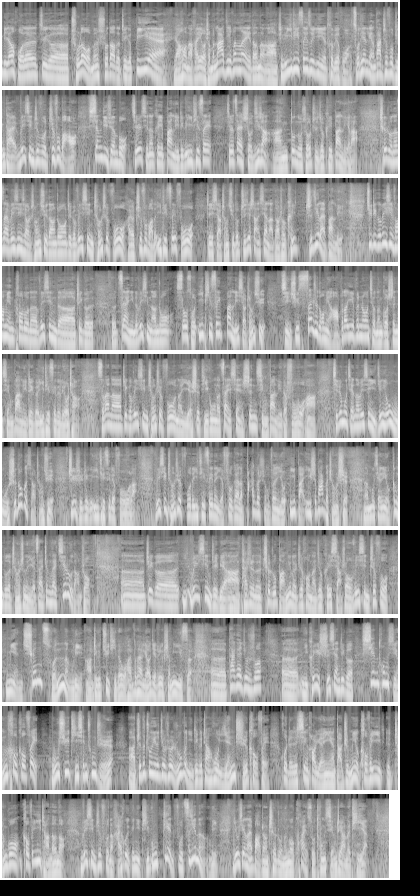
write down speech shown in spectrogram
比较火的这个，除了我们说到的这个毕业，然后呢，还有什么垃圾分类等等啊。这个 ETC 最近也特别火。昨天两大支付平台微信支付、支付宝相继宣布，即日起呢可以办理这个 ETC，就是在手机上啊，你动动手指就可以办理了。车主呢在微信小程序当中，这个微信城市服务还有支付宝的 ETC 服务这些小程序都直接上线了，到时候可以直接来办理。据这个微信方面透露呢，微信的这个呃，在你的微信当中搜索 ETC 办理小程序，仅需。三十多秒，不到一分钟就能够申请办理这个 ETC 的流程。此外呢，这个微信城市服务呢也是提供了在线申请办理的服务啊。其实目前呢，微信已经有五十多个小程序支持这个 ETC 的服务了。微信城市服务的 ETC 呢也覆盖了八个省份，有一百一十八个城市。那目前呢有更多的城市呢也在正在接入当中。呃，这个微信这边啊，它是呢车主绑定了之后呢，就可以享受微信支付免圈存能力啊。这个具体的我还不太了解这个什么意思。呃，大概就是说，呃，你可以实现这个先通行后扣费。无需提前充值啊！值得注意的就是说，如果你这个账户延迟扣费，或者是信号原因啊导致没有扣费异成功、扣费异常等等，微信支付呢还会给你提供垫付资金的能力，优先来保障车主能够快速通行这样的体验。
